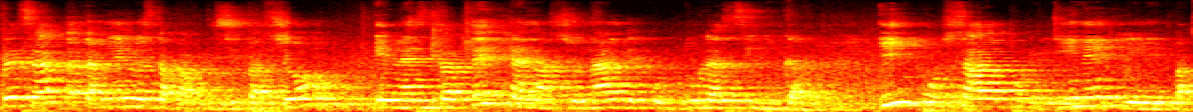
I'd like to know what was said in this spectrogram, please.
Resalta también nuestra participación en la Estrategia Nacional de Cultura Cívica, impulsada por el INE y el IPAC,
